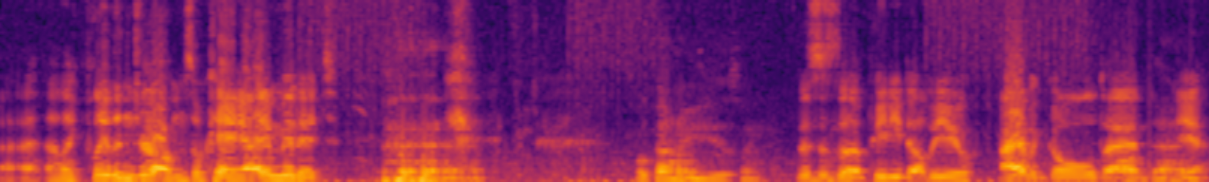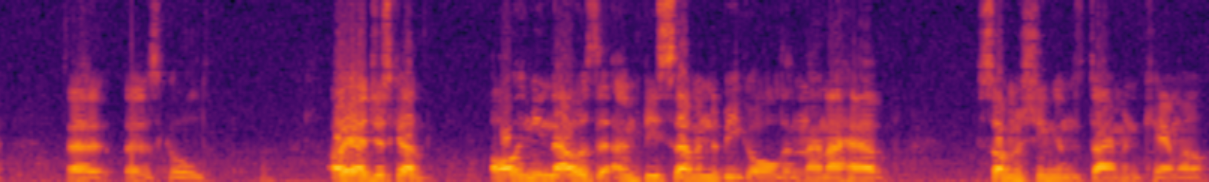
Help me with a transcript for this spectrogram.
I I like playing drums. Okay, I admit it. what kind are you using? This is a PDW. I have a gold and dang. yeah, that that is gold. Oh yeah, I just got. All I need now is the MP7 to be gold, and then I have Submachine Gun's diamond camo.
